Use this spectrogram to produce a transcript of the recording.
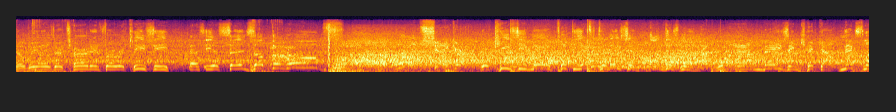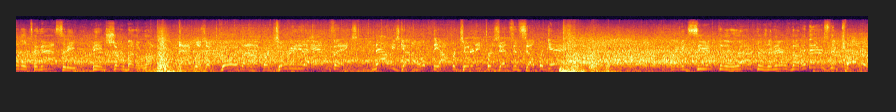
The wheels are turning for Rikishi as he ascends up the ropes. Rope shaker. Rikishi may have put the exclamation on this one. What an amazing kick out. Next level tenacity being shown by The Rock. That was a golden opportunity to end things. Now he's got to hope the opportunity presents itself again. Can see up to the rafters, and there's nothing. And there's the cover.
